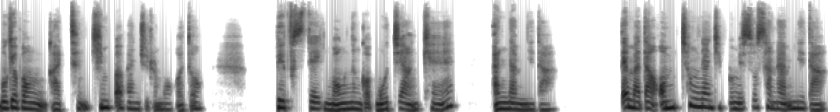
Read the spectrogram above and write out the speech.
무교봉 같은 김밥 한 줄을 먹어도 비프스테이크 먹는 것 못지않게 만납니다. 때마다 엄청난 기쁨이 솟아납니다.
